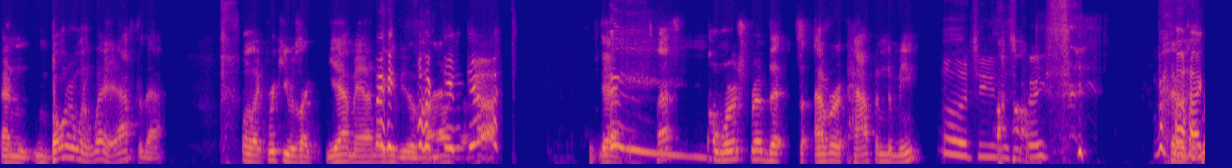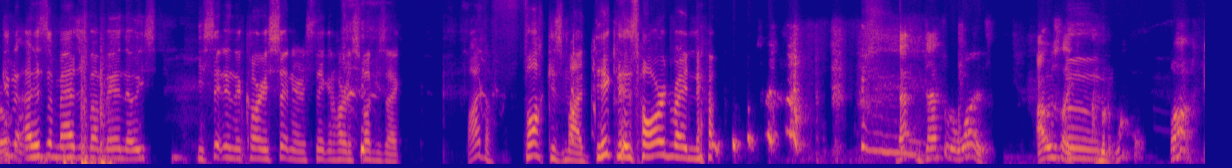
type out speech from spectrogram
and boner went away after that. Well, like Ricky was like, "Yeah, man, I give you a Fucking Viagra." God. Yeah, so that's the worst rib that's ever happened to me. Oh Jesus Wow. Christ! Bro, There's a I can I just imagine my man though. He's he's sitting in the car, he's sitting there, he's thinking hard as fuck. He's like, why the fuck is my dick this hard right now? That, that's what it was. I was like, I'm like, what the fuck?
